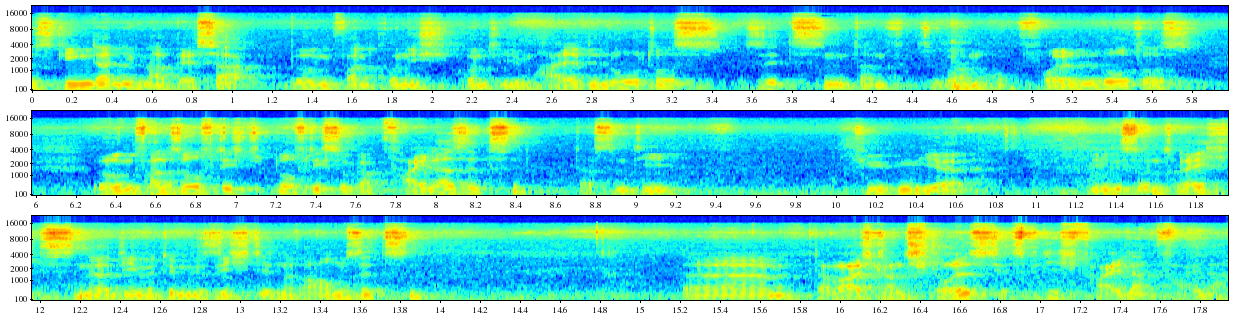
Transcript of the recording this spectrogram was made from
und es ging dann immer besser. Irgendwann konnte ich, konnte ich im halben Lotus sitzen, dann sogar im vollen Lotus. Irgendwann durfte ich, durfte ich sogar Pfeiler sitzen. Das sind die Typen hier links und rechts, ne, die mit dem Gesicht in den Raum sitzen. Ähm, da war ich ganz stolz, jetzt bin ich Pfeiler, Pfeiler.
